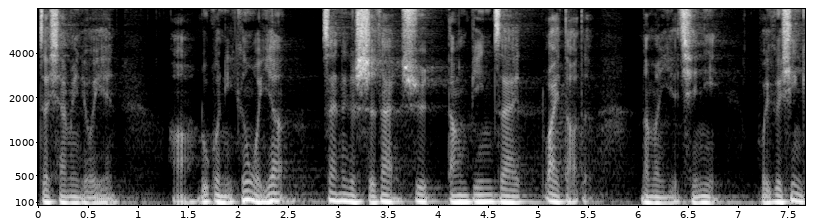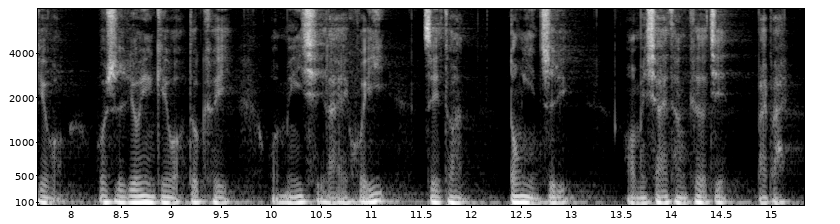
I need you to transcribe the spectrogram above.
在下面留言。啊，如果你跟我一样在那个时代是当兵在外岛的，那么也请你回个信给我，或是留言给我都可以。我们一起来回忆这段东引之旅。我们下一堂课见，拜拜。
